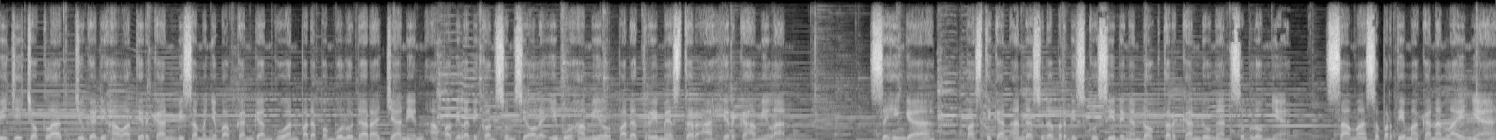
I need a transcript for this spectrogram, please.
Biji coklat juga dikhawatirkan bisa menyebabkan gangguan pada pembuluh darah janin apabila dikonsumsi oleh ibu hamil pada trimester akhir kehamilan. Sehingga, pastikan Anda sudah berdiskusi dengan dokter kandungan sebelumnya. Sama seperti makanan lainnya,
